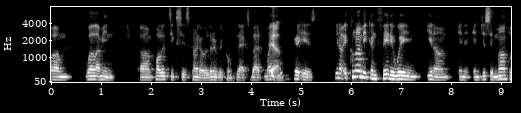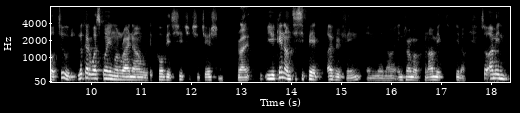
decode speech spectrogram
um, well, I mean, um, politics is kind of a little bit complex, but my Yeah. point here is, you know, economy can fade away in, you know, in, in just a month or two. Look at what's going on right now with the COVID situation. Right. You can anticipate everything, in you know, in terms of economic, you know. So I mean,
